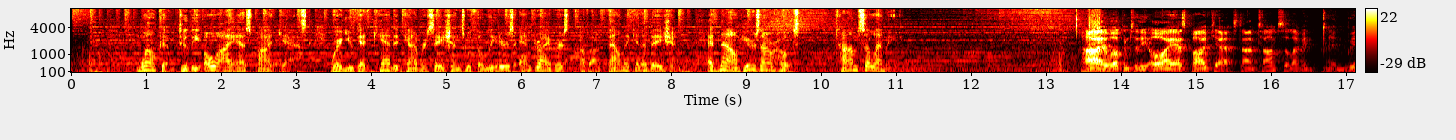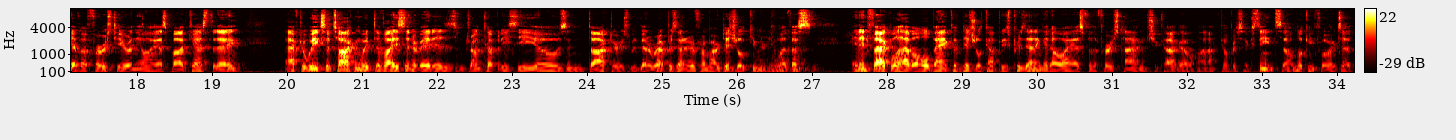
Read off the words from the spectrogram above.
Welcome to the OIS Podcast, where you get candid conversations with the leaders and drivers of ophthalmic innovation. And now, here's our host, Tom Salemi. Hi, welcome to the OIS Podcast. I'm Tom Salemi, and we have a first here on the OIS Podcast today. After weeks of talking with device innovators and drug company CEOs and doctors, we've got a representative from our digital community with us. And in fact, we'll have a whole bank of digital companies presenting at OIS for the first time in Chicago on October 16th. So I'm looking forward to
